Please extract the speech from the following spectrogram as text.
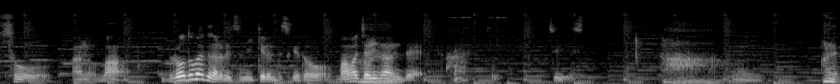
そう。あの、まあ、ロードバイクなら別に行けるんですけど、ママチャリなんで、はい、きついです。ああ。うん。あれ、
